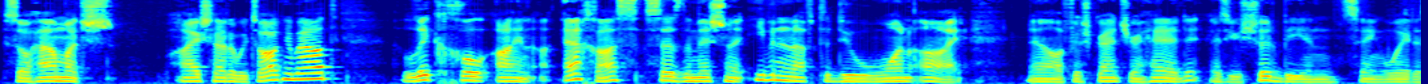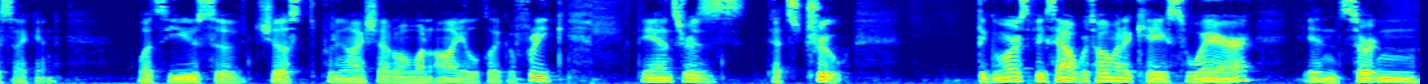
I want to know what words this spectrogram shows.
So how much eyeshadow are we talking about? Likchol ein echas, says the Mishnah, even enough to do one eye. Now, if you scratch your head, as you should be, and saying, wait a second, what's the use of just putting eyeshadow on one eye? You look like a freak. The answer is, that's true. The Gemara speaks out, we're talking about a case where, in certain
